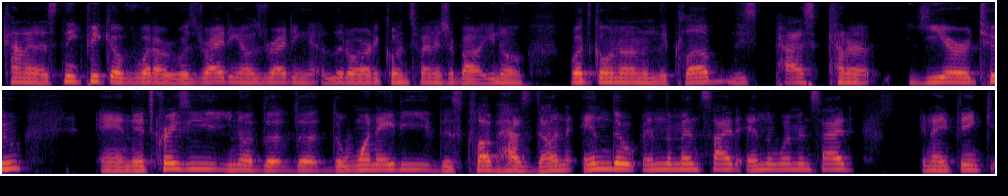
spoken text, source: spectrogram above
kind of sneak peek of what I was writing. I was writing a little article in Spanish about, you know, what's going on in the club these past kind of year or two. And it's crazy, you know, the the the 180 this club has done in the in the men's side and the women's side. And I think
